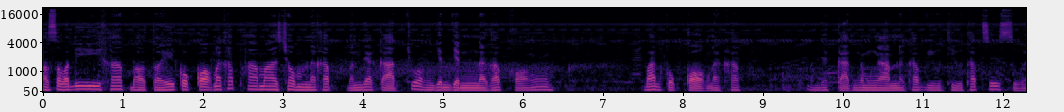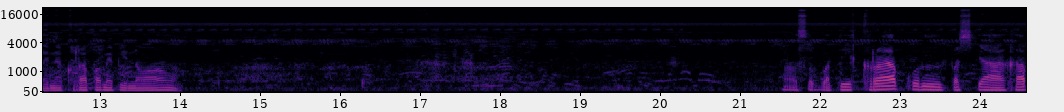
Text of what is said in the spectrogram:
อ่าสวัสดีครับบ่าวต่อยกกอกนะครับ พามาชมนะครับ บรรยากาศช่วงเย็นๆนะครับของบ้านกกอกนะครับ บรรยากาศงามๆนะครับ วิวทิวทัศน์สวยๆนะครับพ่อแม่พี่น้องอ่าสวัสดีครับ คุณปรัชญาครับ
